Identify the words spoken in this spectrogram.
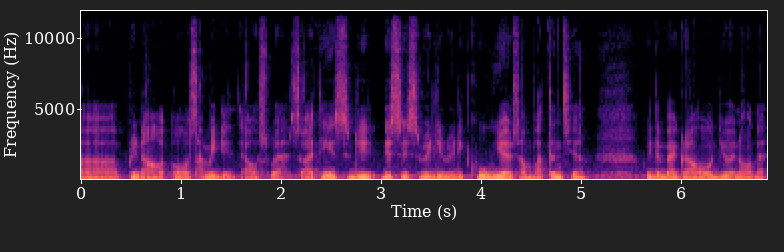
uh, print out or submit it elsewhere. So I think it's really, this is really really cool. You have some buttons here with the background audio and all that.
